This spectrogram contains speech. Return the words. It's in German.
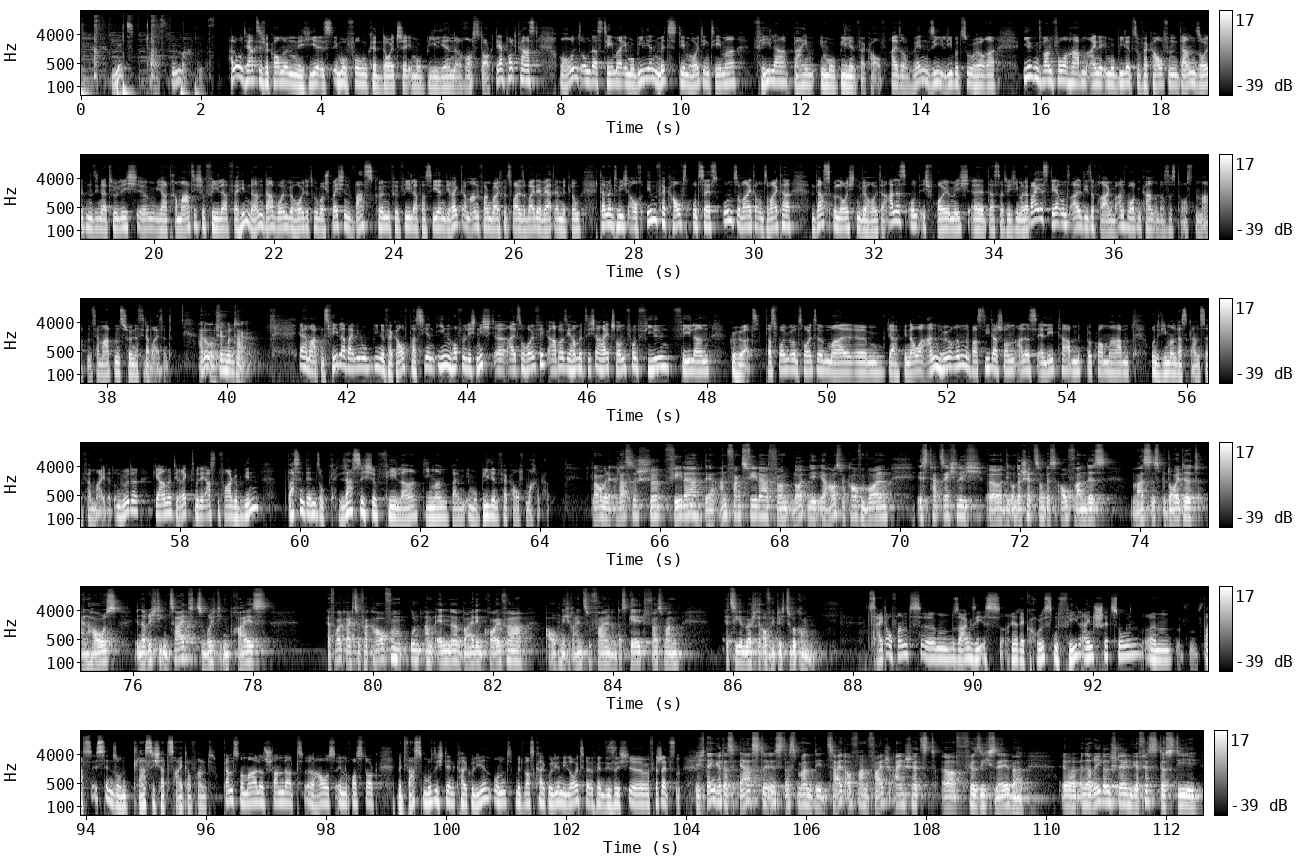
Mit Thorsten Martens. Hallo und herzlich willkommen. Hier ist Immofunk Deutsche Immobilien Rostock. Der Podcast rund um das Thema Immobilien mit dem heutigen Thema Fehler beim Immobilienverkauf. Also, wenn Sie, liebe Zuhörer, irgendwann vorhaben, eine Immobilie zu verkaufen, dann sollten Sie natürlich ähm, ja, dramatische Fehler verhindern. Da wollen wir heute drüber sprechen. Was können für Fehler passieren? Direkt am Anfang beispielsweise bei der Wertermittlung, dann natürlich auch im Verkaufsprozess und so weiter und so weiter. Das beleuchten wir heute alles und ich freue mich, äh, dass natürlich jemand dabei ist, der uns all diese Fragen beantworten kann und das ist Thorsten Martens. Herr Martens, schön, dass Sie dabei sind. Hallo, schönen guten Tag. Ja, Herr Martens, Fehler beim Immobilienverkauf passieren Ihnen hoffentlich nicht äh, allzu häufig, aber Sie haben mit Sicherheit schon von vielen Fehlern gehört. Das wollen wir uns heute mal ähm, ja, genauer anhören, was Sie da schon alles erlebt haben, mitbekommen haben und wie man das Ganze vermeidet. Und würde gerne direkt mit der ersten Frage beginnen. Was sind denn so klassische Fehler, die man beim Immobilienverkauf machen kann? Ich glaube, der klassische Fehler, der Anfangsfehler von Leuten, die ihr Haus verkaufen wollen, ist tatsächlich äh, die Unterschätzung des Aufwandes, was es bedeutet, ein Haus in der richtigen Zeit, zum richtigen Preis erfolgreich zu verkaufen und am Ende bei dem Käufer auch nicht reinzufallen und das Geld, was man erzielen möchte, auch wirklich zu bekommen. Zeitaufwand, ähm, sagen Sie, ist eine der größten Fehleinschätzungen. Ähm, was ist denn so ein klassischer Zeitaufwand? Ganz normales Standardhaus in Rostock. Mit was muss ich denn kalkulieren und mit was kalkulieren die Leute, wenn sie sich äh, verschätzen? Ich denke, das Erste ist, dass man den Zeitaufwand falsch einschätzt äh, für sich selber. Äh, in der Regel stellen wir fest, dass die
